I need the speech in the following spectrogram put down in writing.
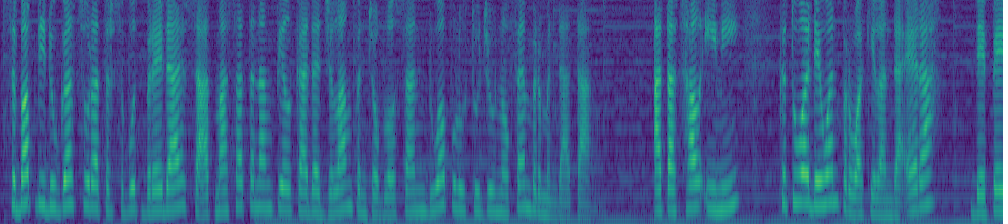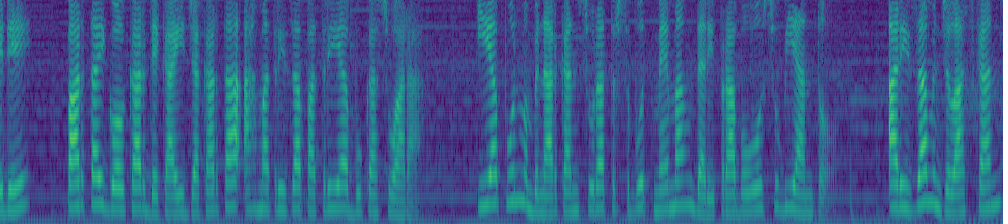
sebab diduga surat tersebut beredar saat masa tenang pilkada jelang pencoblosan 27 November mendatang. Atas hal ini, Ketua Dewan Perwakilan Daerah, DPD, Partai Golkar DKI Jakarta Ahmad Riza Patria buka suara. Ia pun membenarkan surat tersebut memang dari Prabowo Subianto. Ariza menjelaskan,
